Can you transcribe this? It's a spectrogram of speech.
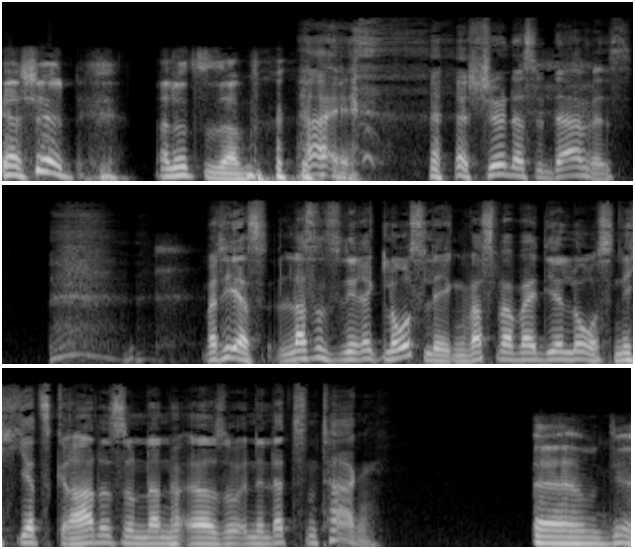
Ja, schön. Hallo zusammen. Hi. Schön, dass du da bist. Matthias, lass uns direkt loslegen. Was war bei dir los? Nicht jetzt gerade, sondern äh, so in den letzten Tagen. Ähm, ja,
